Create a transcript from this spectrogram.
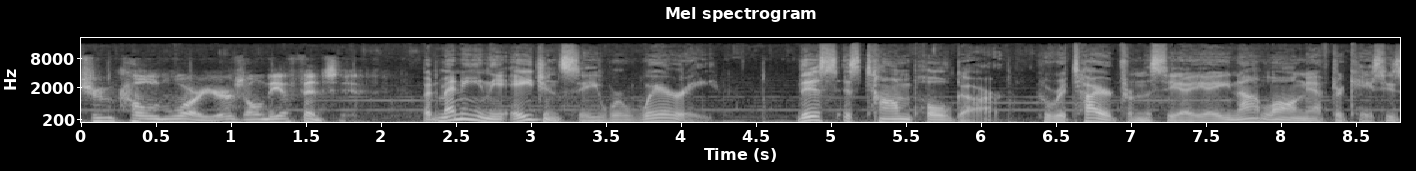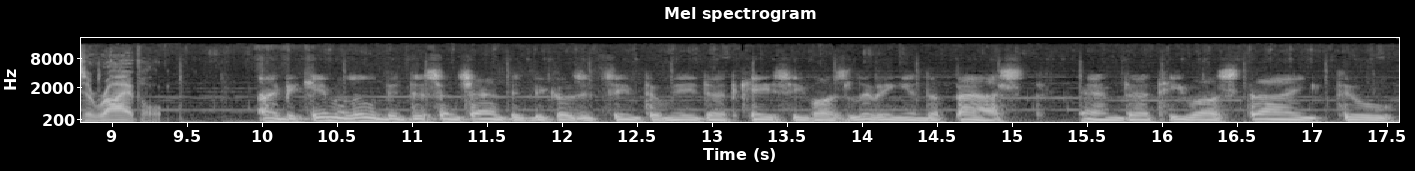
true Cold Warriors on the offensive. But many in the agency were wary. This is Tom Polgar, who retired from the CIA not long after Casey's arrival. I became a little bit disenchanted because it seemed to me that Casey was living in the past and that he was trying to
